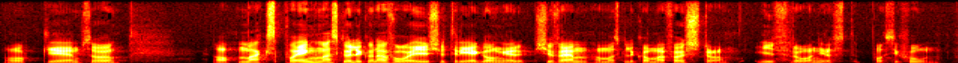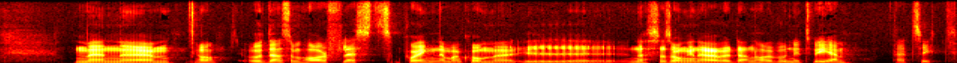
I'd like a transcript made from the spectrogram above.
Och eh, så, ja, maxpoäng man skulle kunna få är ju 23 gånger 25 om man skulle komma först då, ifrån just position. Men eh, ja, och den som har flest poäng när man kommer i nästa säsongen över, den har vunnit VM. That's it.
